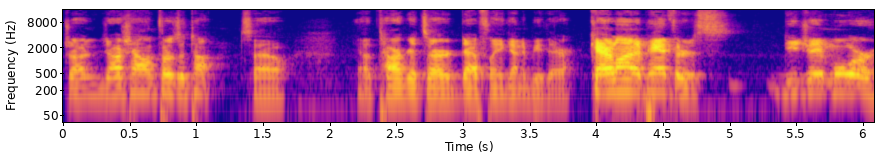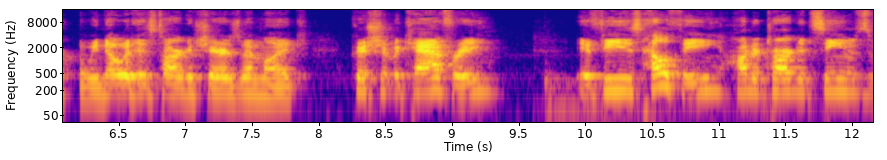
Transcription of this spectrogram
Josh Allen throws a ton. So you know, targets are definitely going to be there. Carolina Panthers, DJ Moore. We know what his target share has been like. Christian McCaffrey, if he's healthy, 100 targets seems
